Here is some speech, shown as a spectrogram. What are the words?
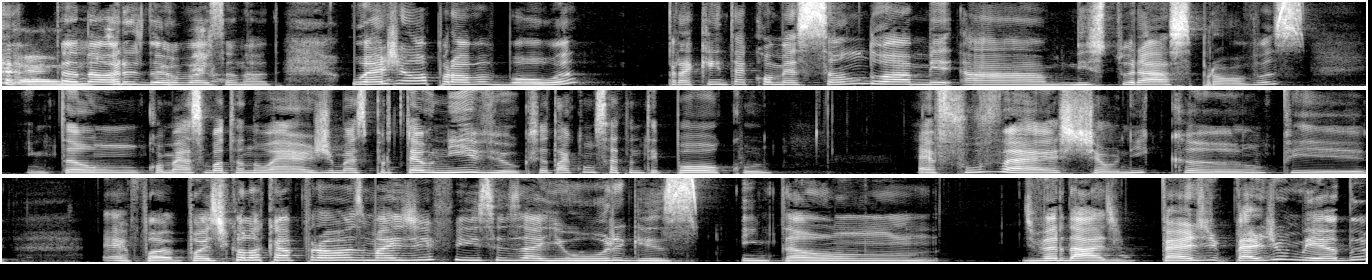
É. tá na hora de derrubar essa nota. O ERG é uma prova boa para quem tá começando a, a, misturar as provas. Então, começa botando o ERG, mas pro teu nível, que você tá com 70 e pouco, é FUVEST, é Unicamp, é, pode colocar provas mais difíceis aí, URGS. Então, de verdade, perde, perde o medo.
